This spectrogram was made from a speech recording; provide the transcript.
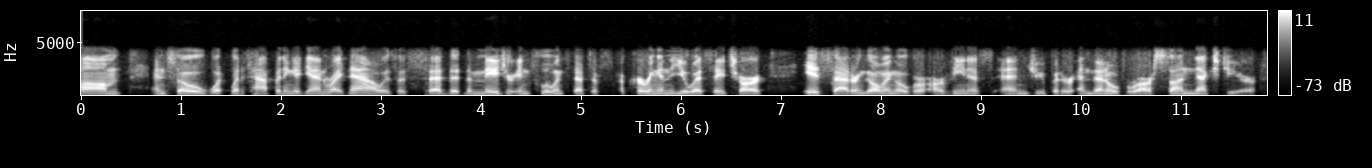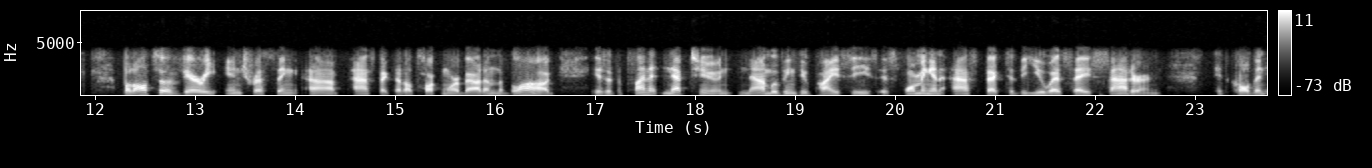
Um, and so, what, what is happening again right now is, as I said, that the major influence that's occurring in the USA chart is Saturn going over our Venus and Jupiter and then over our Sun next year. But also, a very interesting uh, aspect that I'll talk more about on the blog is that the planet Neptune, now moving through Pisces, is forming an aspect to the USA Saturn. It's called an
